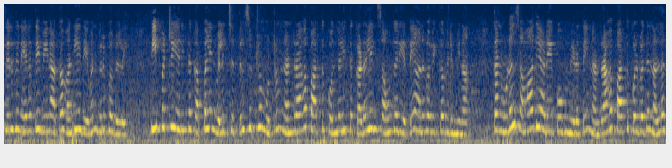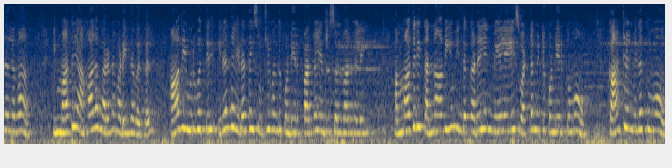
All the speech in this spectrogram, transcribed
சிறிது நேரத்தை வீணாக்க வந்தியத்தேவன் விரும்பவில்லை. தீப்பற்றி எரிந்த கப்பலின் வெளிச்சத்தில் சுற்றும் முற்றும் நன்றாக பார்த்து கொந்தளித்த கடலின் சௌந்தரியத்தை அனுபவிக்க விரும்பினான். தன் உடல் சமாதி அடைய போகும் இடத்தை நன்றாக பார்த்து கொள்வது நல்லதல்லவா? இம்மாதிரி அகால மரணம் அடைந்தவர்கள் ஆதி உருவத்தில் இறந்த இடத்தை சுற்றி வந்து கொண்டிருப்பார்கள் என்று சொல்வார்களே. அம்மாதிரி தன்னாவியும் இந்த கடலின் மேலேயே ஸ்வட்டமிட்டு கொண்டிருக்குமோ? காற்றில் மிதக்குமோ?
